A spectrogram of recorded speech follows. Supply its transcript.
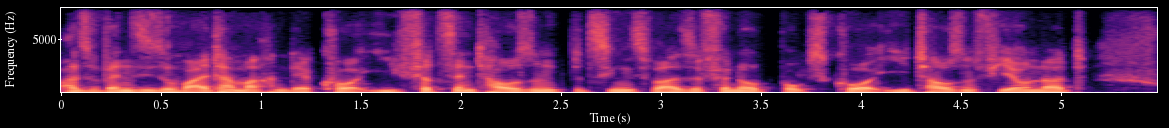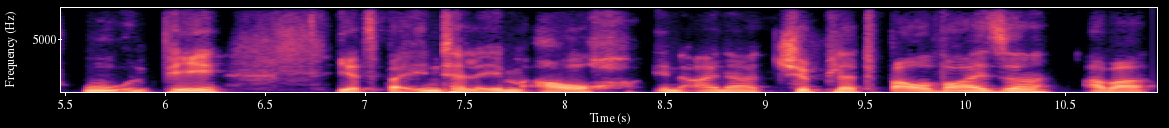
also wenn sie so weitermachen, der Core i 14000 beziehungsweise für Notebooks Core i 1400 U und P. Jetzt bei Intel eben auch in einer Chiplet-Bauweise, aber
